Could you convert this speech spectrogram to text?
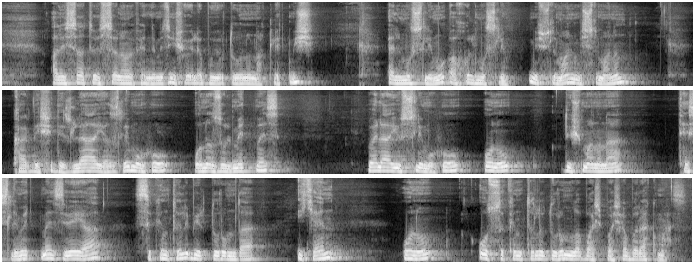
Aleyhisselatü Vesselam Efendimizin şöyle buyurduğunu nakletmiş. El muslimu ahul muslim. Müslüman Müslümanın kardeşidir. La yazlimuhu ona zulmetmez ve la yuslimuhu onu düşmanına teslim etmez veya sıkıntılı bir durumda iken onu o sıkıntılı durumla baş başa bırakmaz.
